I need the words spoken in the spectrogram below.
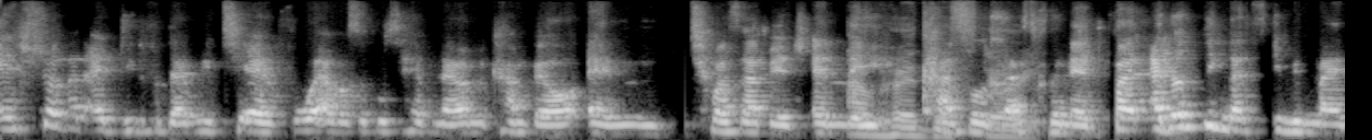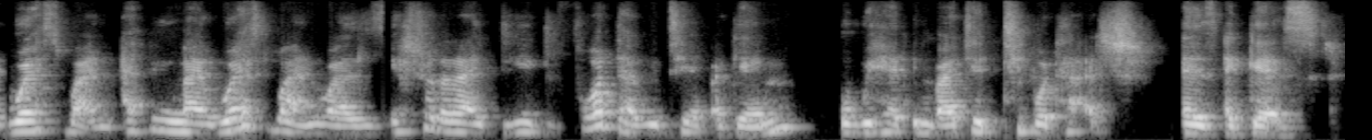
a show that I did for WTF where I was supposed to have Naomi Campbell and Tiwa Savage and they cancelled last minute. But I don't think that's even my worst one. I think my worst one was a show that I did for WTF again. Where we had invited Tbo Touch as a guest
